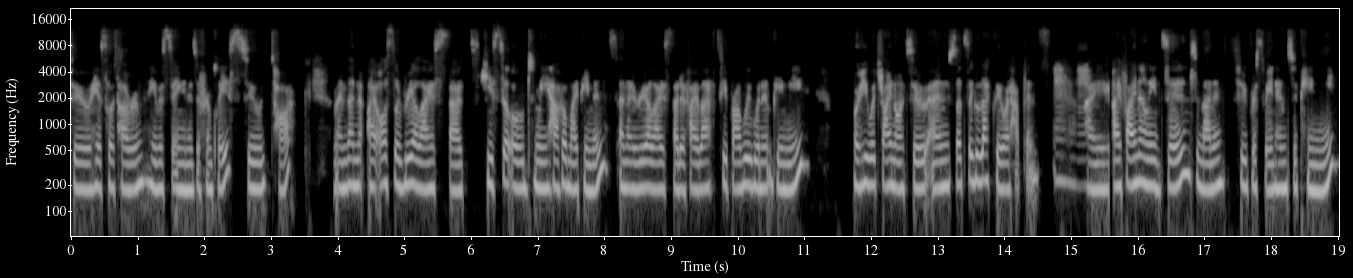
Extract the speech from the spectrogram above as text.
to his hotel room. He was staying in a different place to talk. And then I also realized that he still owed me half of my payments. And I realized that if I left, he probably wouldn't pay me or he would try not to. And that's exactly what happened. Mm-hmm. I, I finally did manage to persuade him to pay me,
